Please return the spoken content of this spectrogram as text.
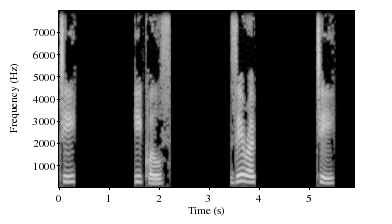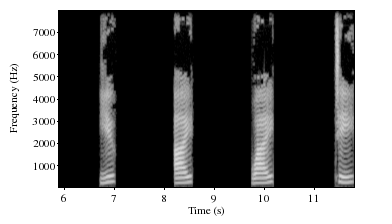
t equals 0 t u i y t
